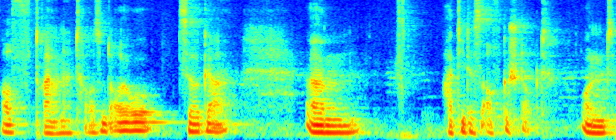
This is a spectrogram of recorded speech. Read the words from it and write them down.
auf 300.000 Euro circa ähm, hat die das aufgestockt. Und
